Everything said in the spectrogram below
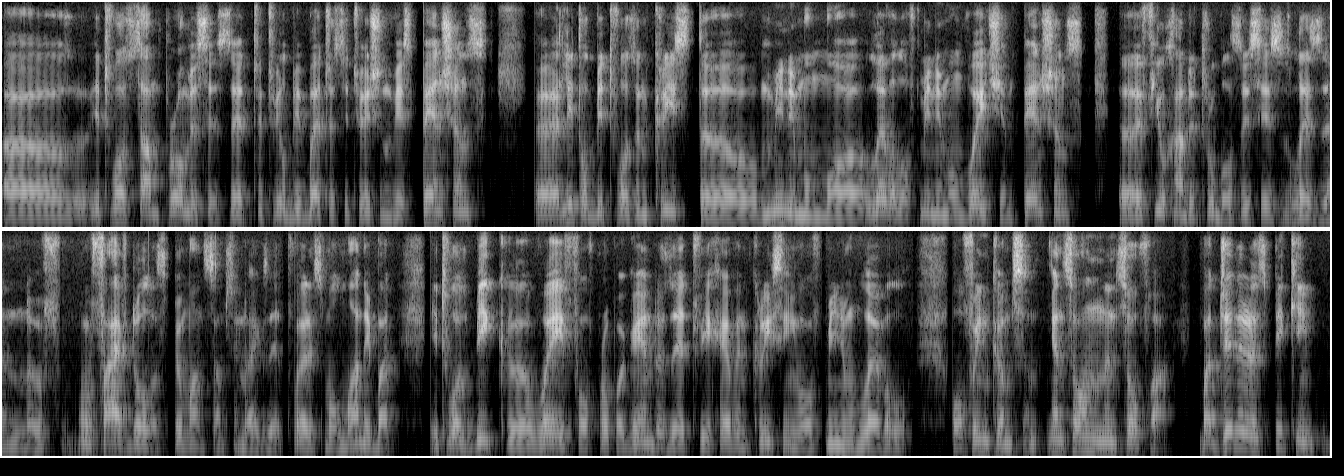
Uh, it was some promises that it will be better situation with pensions a little bit was increased uh, minimum uh, level of minimum wage and pensions, uh, a few hundred rubles. This is less than uh, five dollars per month, something like that. Very small money, but it was big uh, wave of propaganda that we have increasing of minimum level of incomes and so on and so far. But generally speaking,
